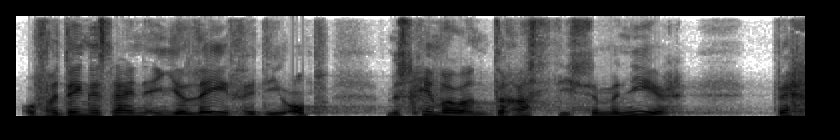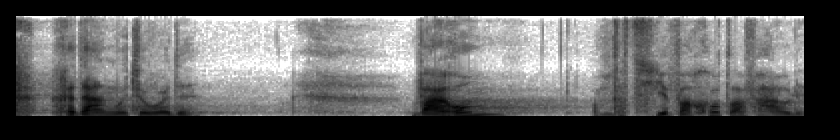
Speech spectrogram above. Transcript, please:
Of er dingen zijn in je leven die op misschien wel een drastische manier weggedaan moeten worden. Waarom? Omdat ze je van God afhouden.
